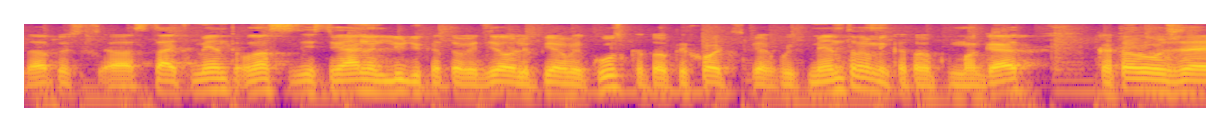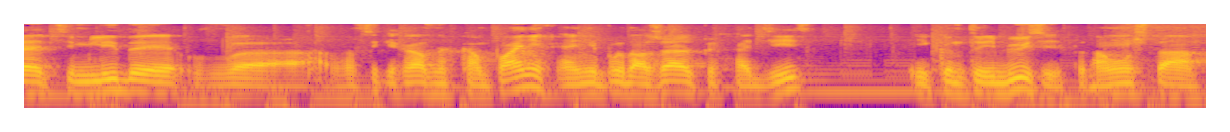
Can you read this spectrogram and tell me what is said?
да, то есть э, стать ментором. У нас есть реально люди, которые делали первый курс, которые приходят теперь быть менторами, которые помогают, которые уже тим лиды в, во всяких разных компаниях, и они продолжают приходить и контрибьютить, потому что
